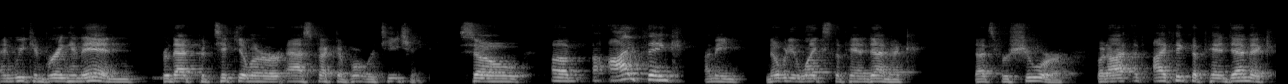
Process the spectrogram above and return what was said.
and we can bring him in for that particular aspect of what we're teaching. So um, I think, I mean, nobody likes the pandemic, that's for sure. But I, I think the pandemic,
